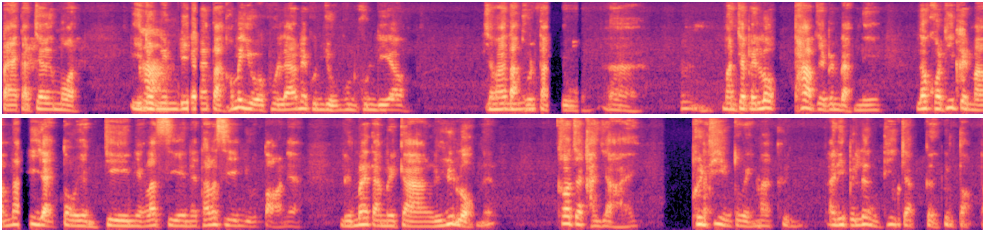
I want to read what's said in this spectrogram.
แตกกระเจิงหมด อีโดค่ะอินเดียอะไรต่างเขาไม่อยู่กับคุณแล้วเนี่ยคุณอยู่คุณคนเดียวใช่ไหมอืมต่างคนต่างอยู่อ่าอืมมันจะเป็นโลกภาพจะเป็นแบบนี้ แล้วคนที่เป็นมหาอำนาจที่ใหญ่โตอย่างจีนอย่างรัสเซียเนี่ยถ้ารัสเซียยังอยู่ต่อเนี่ย หรือแม้แต่อเมริกาหรือยุโรปเนี่ย ก็จะขยายพื้นที่ของตัวเองมากขึ้น อันนี้เป็นเรื่องที่จะเกิดขึ้นต่อไป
